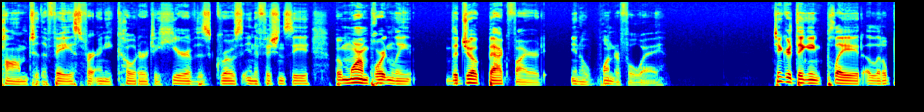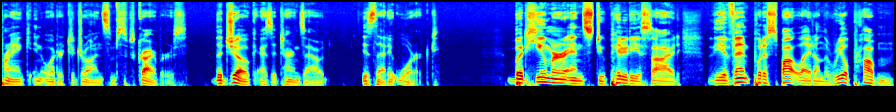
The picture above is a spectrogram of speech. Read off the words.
palm to the face for any coder to hear of this gross inefficiency, but more importantly, the joke backfired in a wonderful way. Tinkered Thinking played a little prank in order to draw in some subscribers. The joke, as it turns out, is that it worked. But humor and stupidity aside, the event put a spotlight on the real problem,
